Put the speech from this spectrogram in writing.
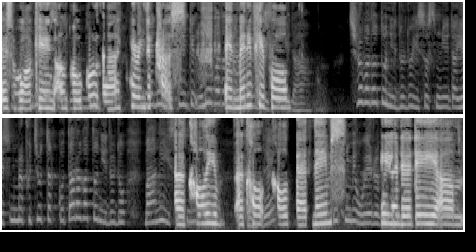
is walking on Golgotha carrying the cross, and many people uh, calling uh, call, called bad names, and uh, they um,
